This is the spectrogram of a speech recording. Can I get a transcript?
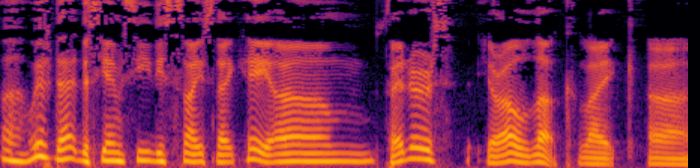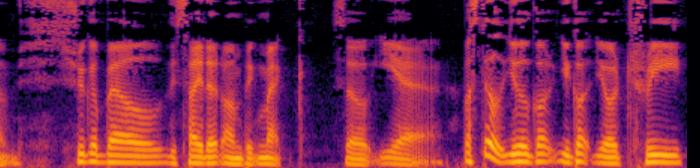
uh, with that, the CMC decides like, hey, um, Feathers, you're out of luck. Like, um, Sugar Belle decided on Big Mac. So yeah, but still, you got you got your three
